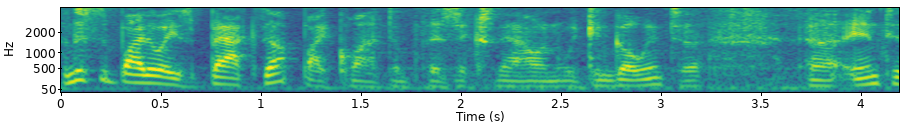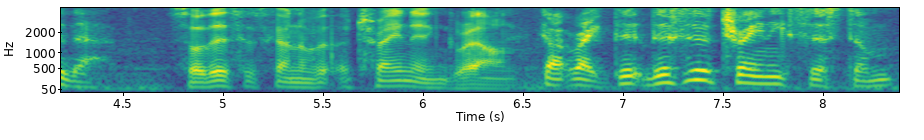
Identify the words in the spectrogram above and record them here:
And this is, by the way, is backed up by quantum physics now, and we can go into uh, into that. So, this is kind of a training ground. Yeah, right. Th- This is a training system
